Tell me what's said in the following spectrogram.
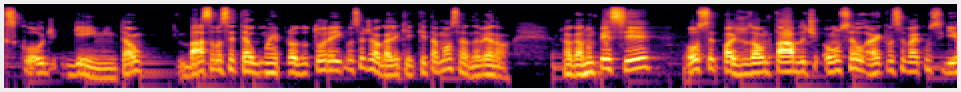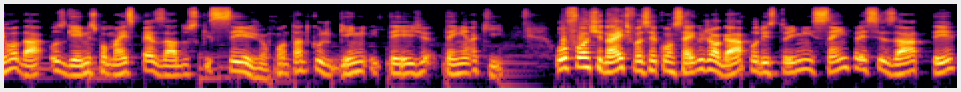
xCloud Game. Então, Basta você ter algum reprodutor aí que você joga. Olha aqui, aqui tá mostrando, tá vendo? Ó? Jogar num PC, ou você pode usar um tablet ou um celular que você vai conseguir rodar os games por mais pesados que sejam, contanto que o game esteja, tenha aqui. O Fortnite você consegue jogar por streaming sem precisar ter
